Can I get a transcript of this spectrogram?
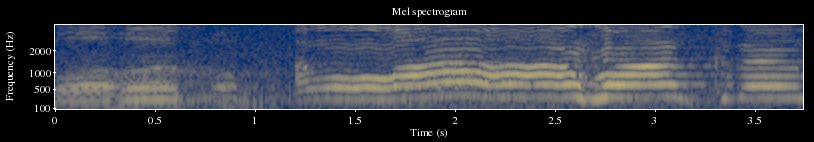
الله أكبر. الله أكبر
